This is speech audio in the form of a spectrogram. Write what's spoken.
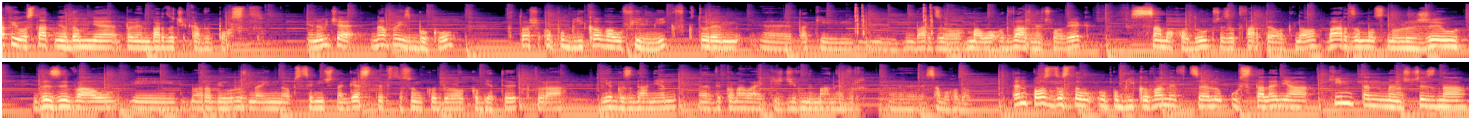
Trafił ostatnio do mnie pewien bardzo ciekawy post. Mianowicie na Facebooku ktoś opublikował filmik, w którym e, taki bardzo mało odważny człowiek z samochodu przez otwarte okno bardzo mocno lżył, wyzywał i no, robił różne inne obsceniczne gesty w stosunku do kobiety, która jego zdaniem e, wykonała jakiś dziwny manewr e, samochodowy. Ten post został opublikowany w celu ustalenia, kim ten mężczyzna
